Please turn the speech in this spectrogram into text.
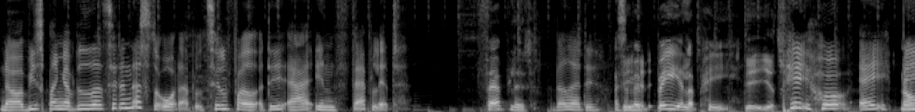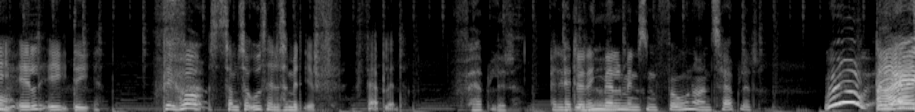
Nå, vi springer videre til det næste ord, der er blevet tilføjet, og det er en fablet. Fablet. Hvad er det? Altså Det med det- B eller P? Det, jeg tror, P-H-A-B-L-E-D. PH, som så udtales som et F. Fablet. Fablet. Er det Er det blanding noget- mellem en sådan phone og en tablet? Det Ej.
